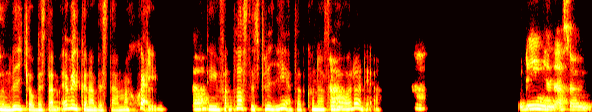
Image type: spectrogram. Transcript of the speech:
undvika att bestämma, jag vill kunna bestämma själv. Ja. Det är en fantastisk frihet att kunna få ja. göra det. Och det är ingen, alltså,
